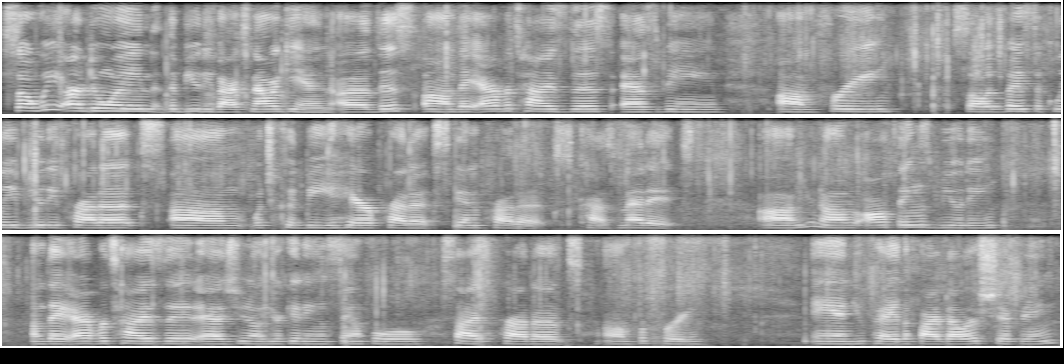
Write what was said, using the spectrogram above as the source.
So we are doing the beauty box. Now, again, uh, this um, they advertise this as being um, free. So it's basically beauty products, um, which could be hair products, skin products, cosmetics, um, you know, all things beauty. Um, they advertise it as, you know, you're getting sample size products um, for free. And you pay the $5 shipping.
